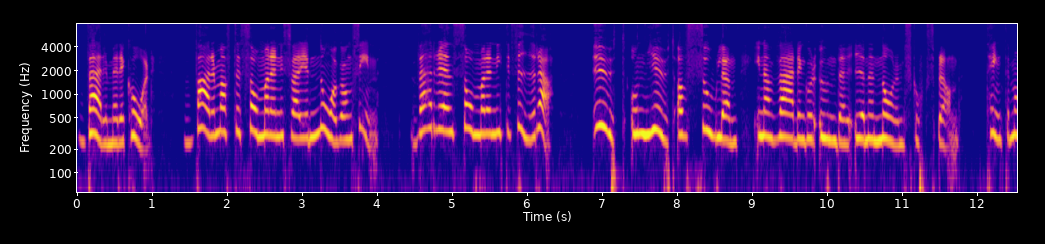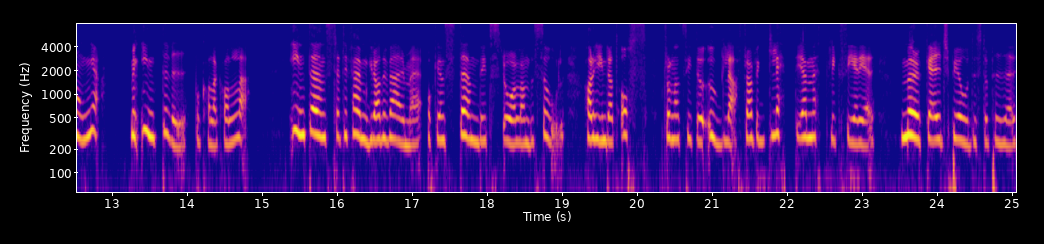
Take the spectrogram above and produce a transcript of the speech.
Värmerekord. Varmaste sommaren i Sverige någonsin. Värre än sommaren 94. Ut och njut av solen innan världen går under i en enorm skogsbrand. Tänkte många. Men inte vi på Kolla kolla. Inte ens 35 grader värme och en ständigt strålande sol har hindrat oss från att sitta och uggla framför glättiga Netflix-serier, mörka HBO-dystopier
